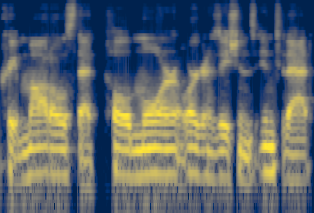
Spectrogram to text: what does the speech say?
create models that pull more organizations into that,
